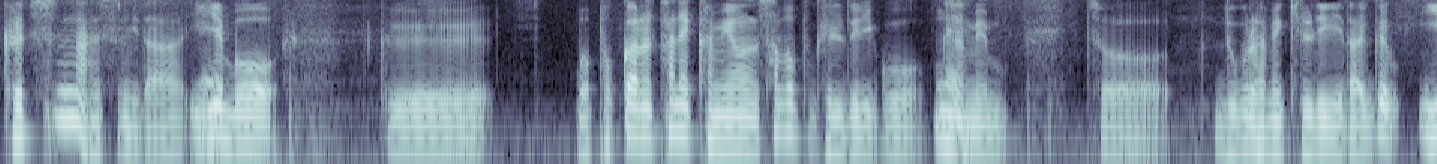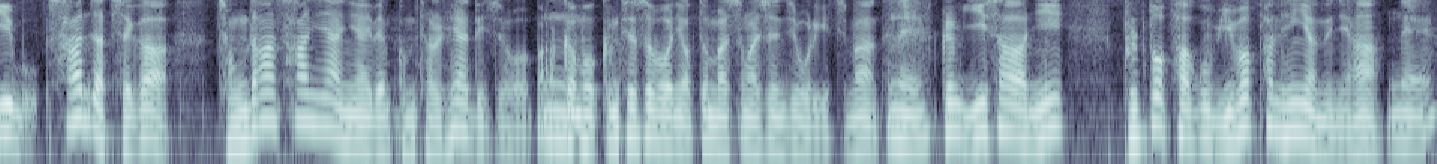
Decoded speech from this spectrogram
그렇지는 않습니다. 이게 예. 뭐, 그, 뭐, 법관을 탄핵하면 사법부 길들이고, 그 네. 다음에 저, 누구를 하면 길들이다. 그러니까 이 사안 자체가 정당한 사안이 아니냐에 대한 검토를 해야 되죠. 아까 음. 뭐 금태섭 의원이 어떤 말씀 하셨는지 모르겠지만, 네, 그럼 이 사안이 불법하고 위법한 행위였느냐. 네,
